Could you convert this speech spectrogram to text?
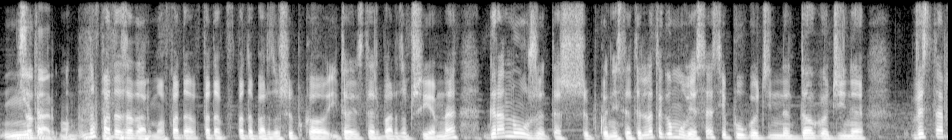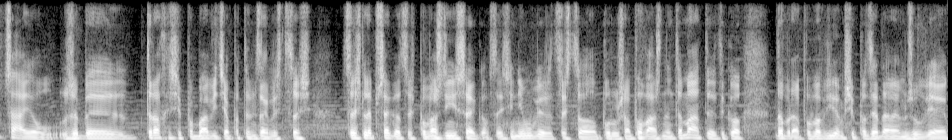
nie za tak, darmo. No wpada za darmo, wpada, wpada, wpada bardzo szybko i to jest też bardzo przyjemne. Gra nuży też szybko niestety, dlatego mówię, sesje półgodzinne do godziny wystarczają, żeby trochę się pobawić, a potem zagrać coś, coś lepszego, coś poważniejszego. W sensie nie mówię, że coś, co porusza poważne tematy, tylko dobra, pobawiłem się, pozjadałem żółwie,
